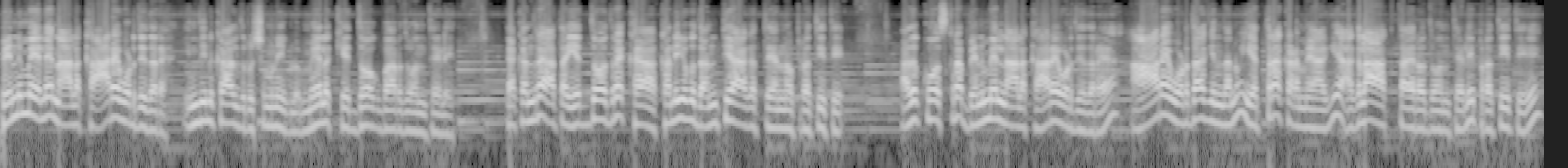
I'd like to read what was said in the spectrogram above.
ಬೆನ್ನ ಮೇಲೆ ನಾಲ್ಕು ಆರೆ ಹೊಡೆದಿದ್ದಾರೆ ಹಿಂದಿನ ಕಾಲದ ಋಷಿಮುನಿಗಳು. ಮೇಲಕ್ಕೆ ಎದ್ದೋಗಬಾರ್ದು ಅಂತೇಳಿ. ಯಾಕಂದರೆ ಆತ ಎದ್ದೋದ್ರೆ ಕ, ಕಲಿಯುಗದ ಅಂತ್ಯ ಆಗತ್ತೆ ಅನ್ನೋ ಪ್ರತೀತಿ. ಅದಕ್ಕೋಸ್ಕರ ಬೆನ್ನ ಮೇಲೆ ನಾಲ್ಕು ಆರೆ ಹೊಡೆದಿದ್ದಾರೆ ಆರೆ ಹೊಡೆದಾಗಿಂದನೂ ಎತ್ತರ ಕಡಿಮೆ ಆಗಿ ಅಗಲ ಆಗ್ತಾ ಇರೋದು ಅಂತೇಳಿ ಪ್ರತೀತಿ.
